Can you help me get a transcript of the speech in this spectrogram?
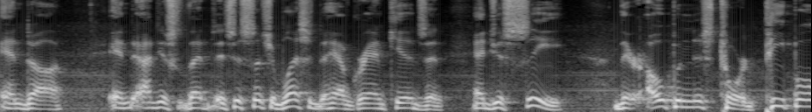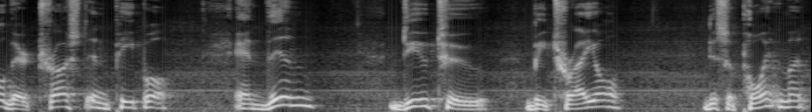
And uh, and I just that it's just such a blessing to have grandkids and and just see their openness toward people, their trust in people, and then due to betrayal, disappointment,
